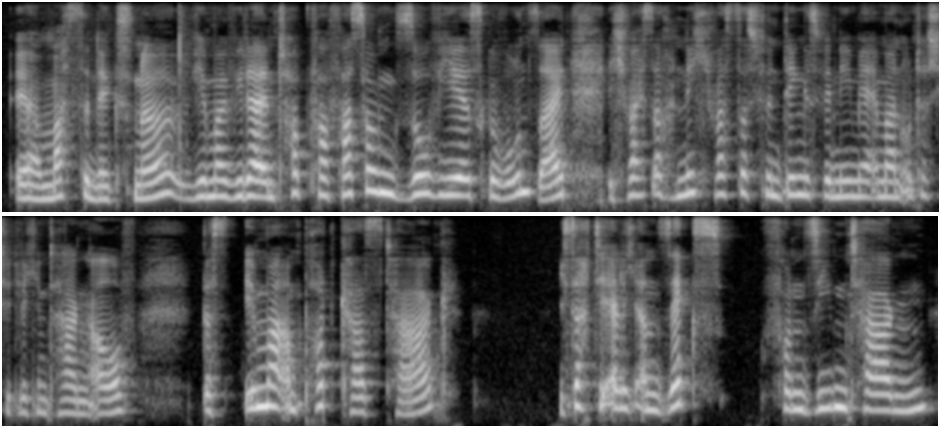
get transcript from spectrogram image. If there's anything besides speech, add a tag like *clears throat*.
Ja, machst du nix, ne? Wir mal wieder in Top-Verfassung, so wie ihr es gewohnt seid. Ich weiß auch nicht, was das für ein Ding ist. Wir nehmen ja immer an unterschiedlichen Tagen auf. Das immer am Podcast-Tag. Ich sag dir ehrlich, an sechs von sieben Tagen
